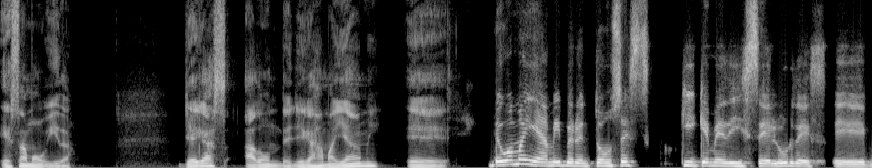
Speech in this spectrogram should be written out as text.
esa movida, llegas a dónde? Llegas a Miami. Eh, Llego a Miami, pero entonces Quique me dice, Lourdes, eh,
